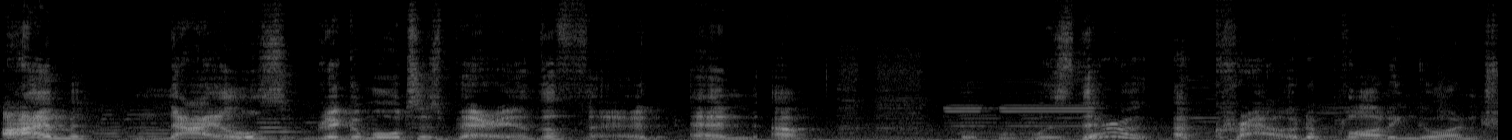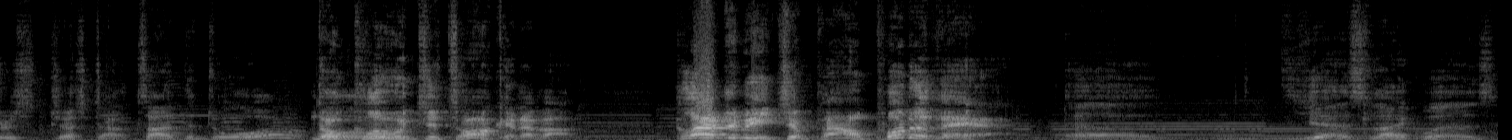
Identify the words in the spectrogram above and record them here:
I'm Niles Rigamortus Barrier the Third, and um, was there a, a crowd applauding your entrance just outside the door? no Or- clue what you're talking about. Glad to meet you, pal. Put her there. Uh, yes, likewise.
